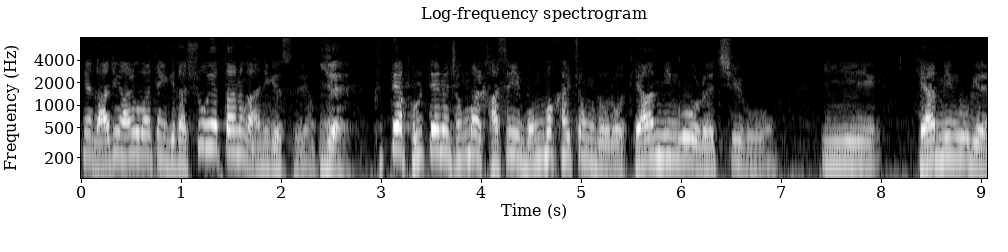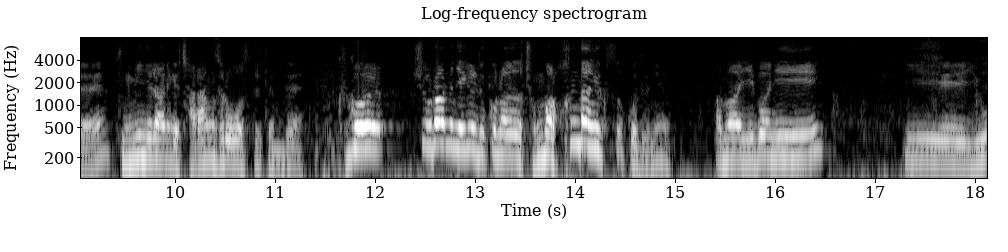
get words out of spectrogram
근데 나중에 알고 봤더니 이게 다 쇼였다는 거 아니겠어요? 예. 그때 볼 때는 정말 가슴이 먹먹할 정도로 대한민국을 외치고 이 대한민국의 국민이라는 게 자랑스러웠을 텐데 그걸 쇼라는 얘기를 듣고 나서 정말 황당했었거든요. 아마 이번 이 이, 유,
